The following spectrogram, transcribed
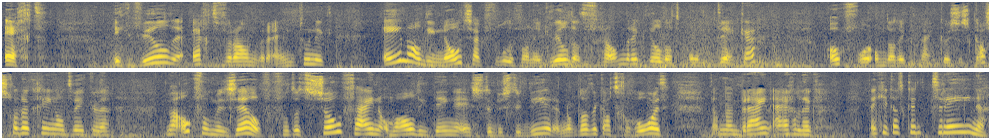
echt. Ik wilde echt veranderen. En toen ik eenmaal die noodzaak voelde van ik wil dat veranderen, ik wil dat ontdekken. Ook voor, omdat ik mijn cursus ging ontwikkelen. Maar ook voor mezelf. Ik vond het zo fijn om al die dingen eens te bestuderen. En omdat ik had gehoord dat mijn brein eigenlijk, dat je dat kunt trainen.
